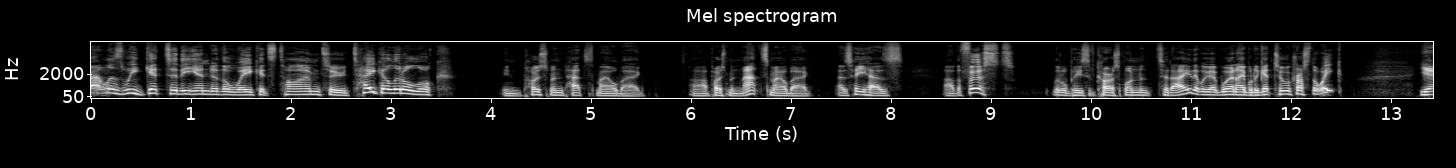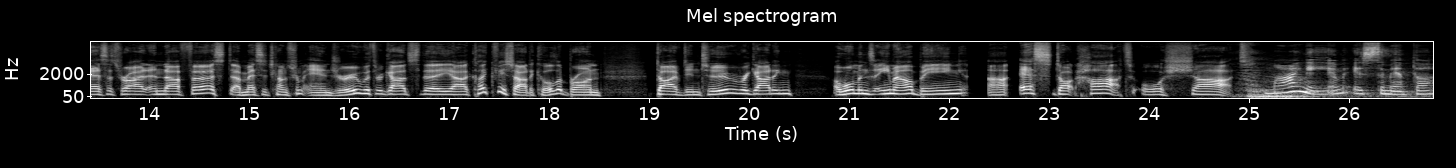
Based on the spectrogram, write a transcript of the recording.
Well, as we get to the end of the week, it's time to take a little look in Postman Pat's mailbag, uh, Postman Matt's mailbag, as he has uh, the first little piece of correspondence today that we weren't able to get to across the week. Yes, that's right. And uh, first, a message comes from Andrew with regards to the uh, Clickfish article that Bron dived into regarding a woman's email being uh, s.heart or shart. My name is Samantha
